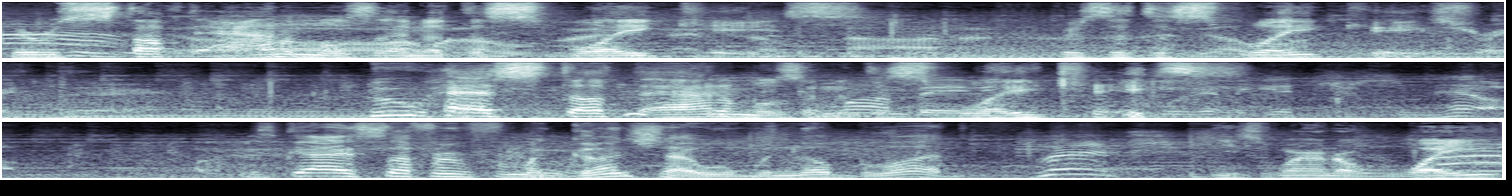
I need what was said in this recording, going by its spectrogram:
There was stuffed animals in a display case. There's a display case right there. Who has stuffed animals in a display case? gonna get you some help. This guy's suffering from a gunshot wound with no blood. He's wearing a white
